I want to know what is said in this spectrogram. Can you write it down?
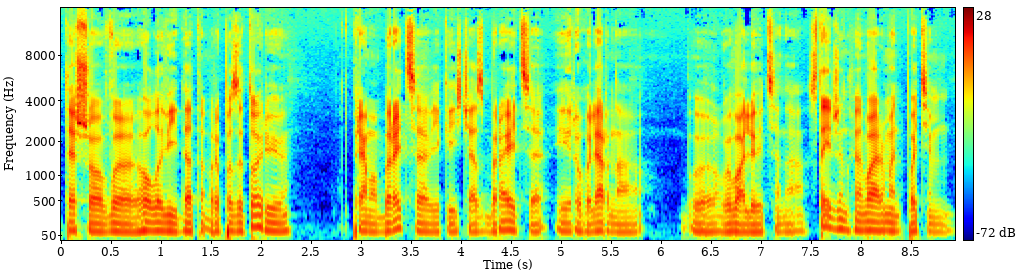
Те, що в голові да, там репозиторію, прямо береться, в якийсь час збирається і регулярно е, вивалюється на staging environment, потім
